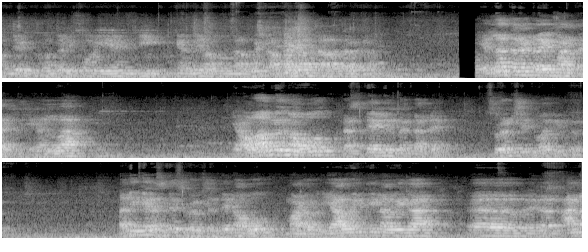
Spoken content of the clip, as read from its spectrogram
one thirty four N T ಅಂದರೆ ಅದಕ್ಕೆ ಅಪಘಾತ ಆದಾಗ ಎಲ್ಲ ತರ ಡ್ರೈವ್ ಮಾಡ್ತಾ ಇರ್ತೀವಿ ಅಲ್ವಾ? ಯಾವಾಗಲೂ ನಾವು ರಸ್ತೆಯಲ್ಲಿ ಇರ್ಬೇಕಾದ್ರೆ ಸುರಕ್ಷಿತವಾಗಿರ್ಬೇಕು. ಅದಕ್ಕೆ ರಸ್ತೆ ಸುರಕ್ಷತೆ ನಾವು ಮಾಡೋದು. ಯಾವ ರೀತಿ ನಾವೀಗ ಅನ್ನ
